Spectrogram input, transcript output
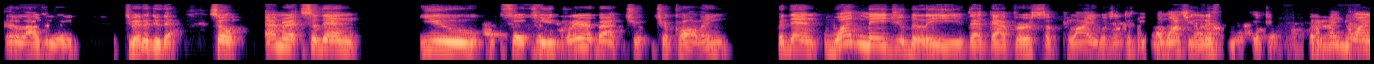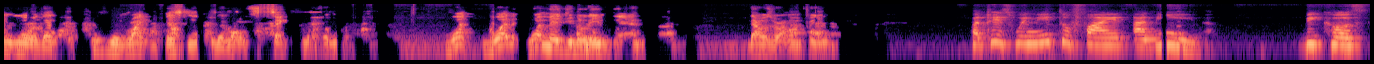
that allows you to, to be able to do that. So, Anna Marie, so then you, so so you're clear about your, your calling, but then what made you believe that diverse supply was? Because people are watching and listening, okay, but how do I know that this is the right business, the right sector for me? What what what made you believe that? that was the right one for you? Patrice, we need to find a need because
